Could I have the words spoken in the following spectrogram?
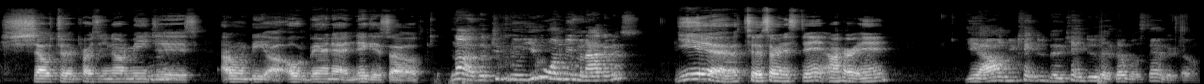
shelter a person, you know what I mean? Mm-hmm. Just I don't want to be a overbearing that nigga. So No, but you can. You want to be monogamous. yeah, to a certain extent on her end. Yeah, I don't. You can't do that. You can't do that double standard though.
